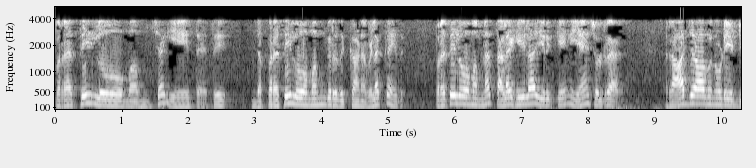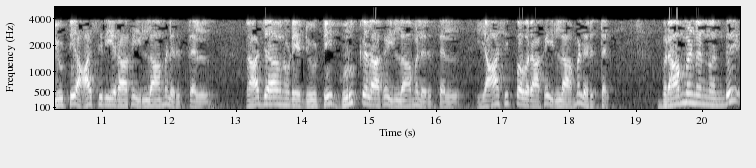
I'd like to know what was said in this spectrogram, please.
பிரதிலோமம் ஏதது. இந்த பிரதிலோமம்ங்கிறதுக்கான விளக்கம் இது பிரதிலோமம்னா தலைகீழா இருக்கேன்னு ஏன் சொல்றார்? ராஜாவினுடைய டியூட்டி ஆசிரியராக இல்லாமல் இருத்தல். ராஜாவினுடைய டியூட்டி குருக்களாக இல்லாமல் இருத்தல். யாசிப்பவராக இல்லாமல் இருத்தல். பிராமணன் வந்து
